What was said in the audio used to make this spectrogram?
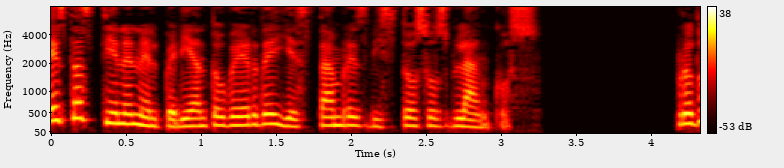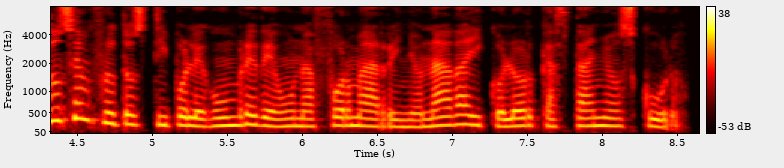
Estas tienen el perianto verde y estambres vistosos blancos. Producen frutos tipo legumbre de una forma arriñonada y color castaño oscuro.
